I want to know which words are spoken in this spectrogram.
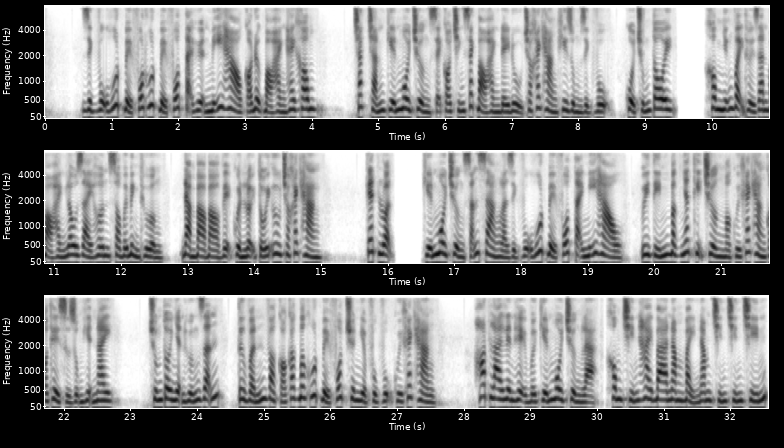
Dịch vụ hút bể phốt hút bể phốt tại huyện Mỹ Hào có được bảo hành hay không? Chắc chắn kiến môi trường sẽ có chính sách bảo hành đầy đủ cho khách hàng khi dùng dịch vụ của chúng tôi. Không những vậy thời gian bảo hành lâu dài hơn so với bình thường, đảm bảo bảo vệ quyền lợi tối ưu cho khách hàng. Kết luận, kiến môi trường sẵn sàng là dịch vụ hút bể phốt tại Mỹ Hào, uy tín bậc nhất thị trường mà quý khách hàng có thể sử dụng hiện nay. Chúng tôi nhận hướng dẫn, tư vấn và có các bước hút bể phốt chuyên nghiệp phục vụ quý khách hàng. Hotline liên hệ với kiến môi trường là 0923575999.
